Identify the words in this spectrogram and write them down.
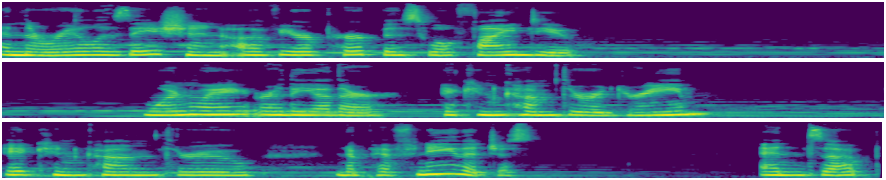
and the realization of your purpose will find you. One way or the other, it can come through a dream, it can come through an epiphany that just ends up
